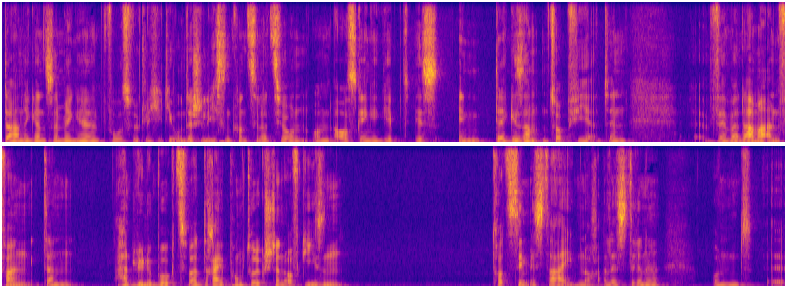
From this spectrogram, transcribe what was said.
da eine ganze Menge, wo es wirklich die unterschiedlichsten Konstellationen und Ausgänge gibt, ist in der gesamten Top 4. Denn wenn wir da mal anfangen, dann hat Lüneburg zwar drei Punkte Rückstand auf Gießen, trotzdem ist da eben noch alles drin. Und äh,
